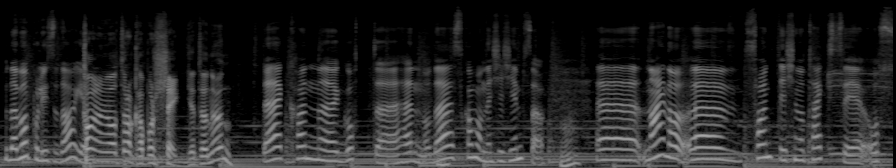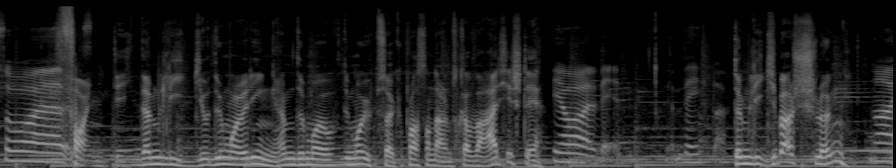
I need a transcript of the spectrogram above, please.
Men det var på lyse dagen. Kan hun du har tråkka på skjegget til noen. Det kan eh, godt eh, hende, og det skal man ikke kimse av. Mm. Eh, nei da, eh, fant ikke noe taxi, og så eh, Fant ikke De ligger jo Du må jo ringe dem. Du må, du må oppsøke plassene der de skal være, Kirsti. Ja, jeg vet, jeg vet det. De ligger ikke bare sløng. Nei,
